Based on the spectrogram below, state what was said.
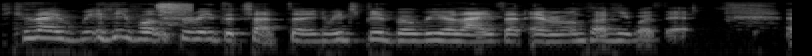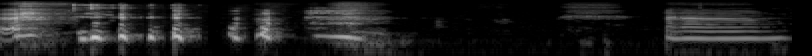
because I really want to read the chapter in which Bilbo realized that everyone thought he was dead. um,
